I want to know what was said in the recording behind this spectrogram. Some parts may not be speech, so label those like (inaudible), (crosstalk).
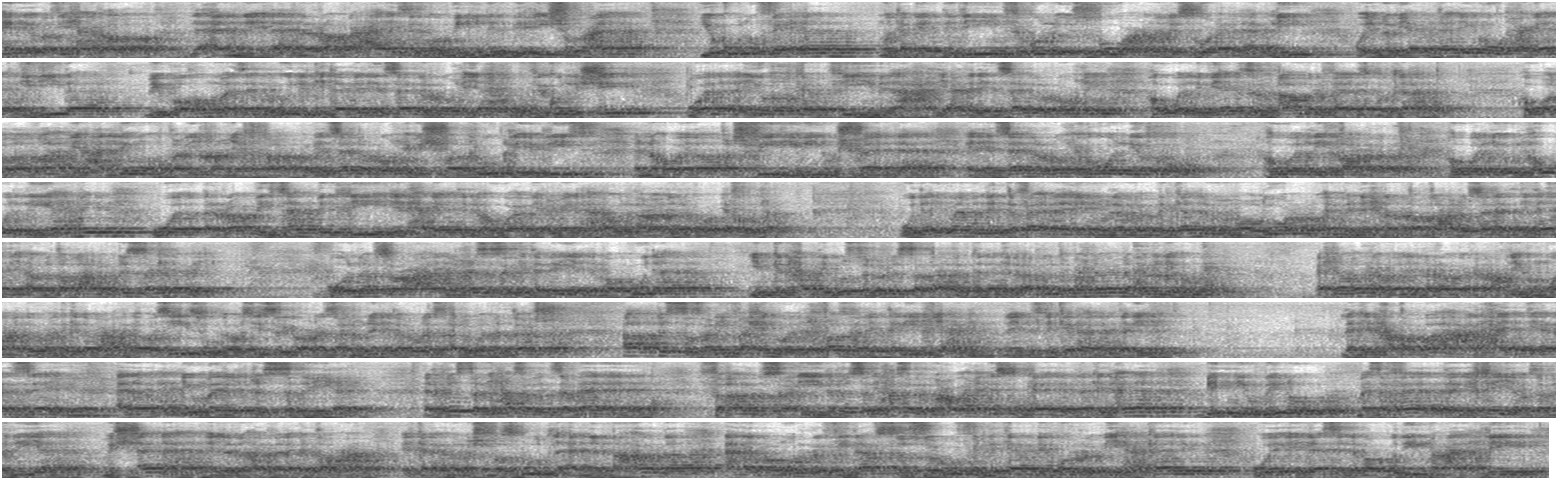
هنا يبقى في حاجة غلط لأن لأن الرب عايز المؤمنين اللي بيعيشوا معاه يكونوا فعلا متجددين في كل أسبوع عن الأسبوع اللي قبليه وإنه بيمتلكوا حاجات جديدة بيبقوا هم زي ما بيقول الكتاب الإنسان الروحي يحكم في كل شيء ولا يحكم فيه من احد، يعني الانسان الروحي هو اللي بيجزم أمر فيثبت له. هو اللي الله بيعلمه طريقا يختار، الانسان الروحي مش متروك لابليس ان هو يلطش فيه يمين وشمال، لا، الانسان الروحي هو اللي يحكم. هو اللي يقرر، هو اللي يقول، هو اللي يعمل والرب يثبت ليه الحاجات اللي هو بيعملها أو الاراضي اللي هو بياخدها. ودايما اتفقنا انه لما بنتكلم الموضوع مهم ان إحنا نطلع له سند كتابي أو نطلع له قصه كتابيه. وقلنا بسرعة ان القصص الكتابيه اللي موجوده يمكن حد يبص للقصه بتاعت امتلاك الأرض طب إحنا مالنا مال اليهود؟ إحنا مالنا مال ان الرب كان عاطيهم وعد وبعد كده بعت جواسيس قالوا نقدر وناس قالوا ما نقدرش. آه قصة ظريفة حلوة نحفظها للتاريخ يعني نفتكرها للتاريخ. لكن هطبقها على حياتي أنا إزاي؟ أنا مالي ومال القصة دي القصة دي حصلت زمان في أرض إسرائيل، القصة دي حصلت مع واحد اسمه كالب، لكن أنا بيني وبينه مسافات تاريخية وزمنية مش أنا اللي النهارده، لكن طبعا الكلام ده مش مظبوط لأن النهارده أنا بمر في نفس الظروف اللي كان بيمر بيها كالب موجودين معاه، ليه؟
